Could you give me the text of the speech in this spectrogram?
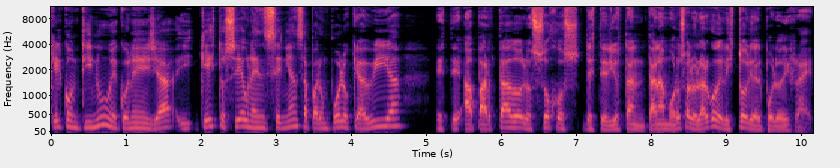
que él continúe con ella y que esto sea una enseñanza para un pueblo que había este, apartado los ojos de este Dios tan, tan amoroso a lo largo de la historia del pueblo de Israel.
